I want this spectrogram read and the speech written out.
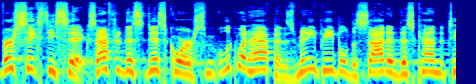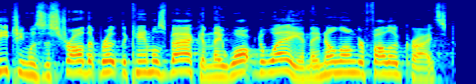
Verse 66 After this discourse, look what happens. Many people decided this kind of teaching was the straw that broke the camel's back, and they walked away and they no longer followed Christ.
